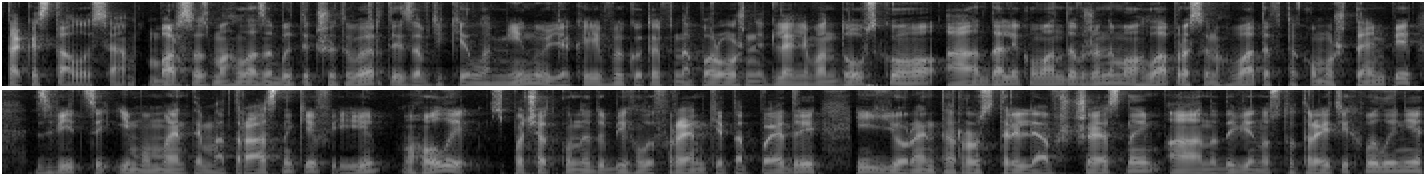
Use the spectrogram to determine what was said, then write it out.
Так і сталося. Барса змогла забити четвертий завдяки ламіну, який викотив на порожні для Лівандовського. А далі команда вже не могла пресингувати в такому ж темпі. Звідси і моменти матрасників, і голи. Спочатку не добігли Френкі та Педрі, і Йорента розстріляв щесний. А на 93-й хвилині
